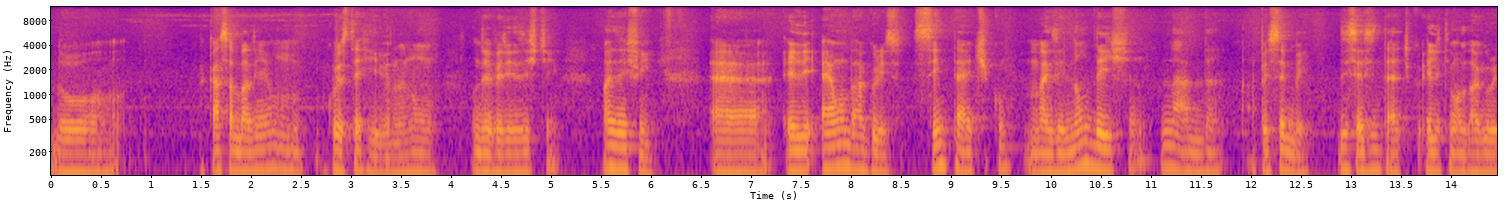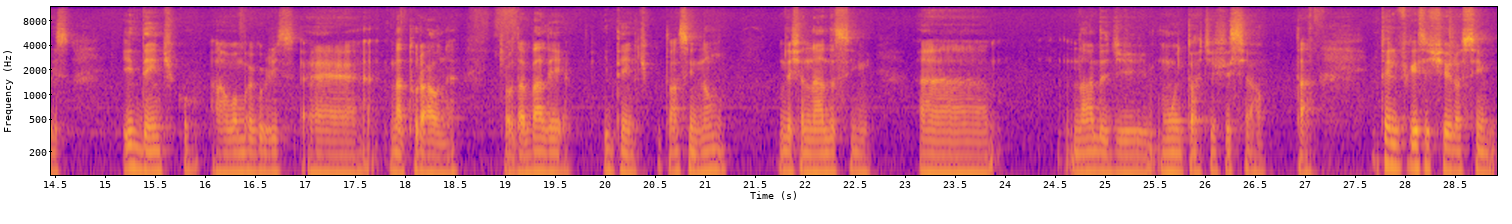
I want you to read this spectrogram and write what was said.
Do, a caça-baleia é uma coisa terrível, né? não, não deveria existir. Mas enfim, é, ele é um ambergris sintético, mas ele não deixa nada a perceber de ser sintético. Ele tem um ambergris idêntico ao ambergris é, natural, né? Que é o da baleia, idêntico. Então assim, não, não deixa nada assim, uh, nada de muito artificial, tá? Então ele fica esse cheiro assim,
